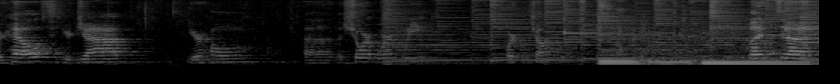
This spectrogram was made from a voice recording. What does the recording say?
your health, your job, your home, uh, the short work week, or chocolate. But. Uh,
